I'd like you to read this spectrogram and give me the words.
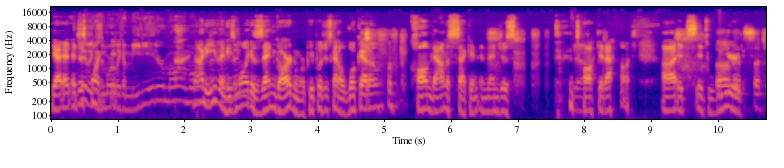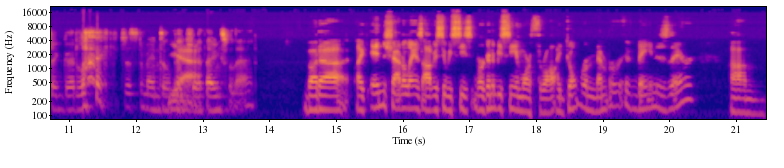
yeah. At, at this like, point, is he more like a mediator, more, more not than even. He's more like a Zen garden where people just kind of look at him, calm down a second, and then just Yeah. talk it out. Uh, it's it's Oh, weird, that's such a good like just mental Yeah. picture. Thanks for that. but uh, like in Shadowlands, obviously we see we're going to be seeing more Thrall. I don't remember if Bane is there. Um,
